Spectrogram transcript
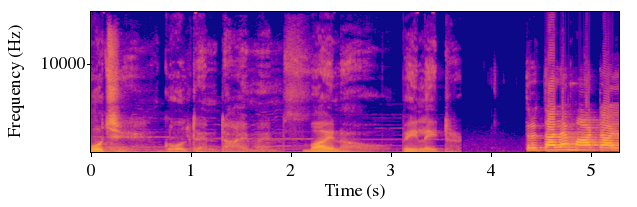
Boche gold and Diamonds. Buy now, pay later. Thrithala Mattaya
